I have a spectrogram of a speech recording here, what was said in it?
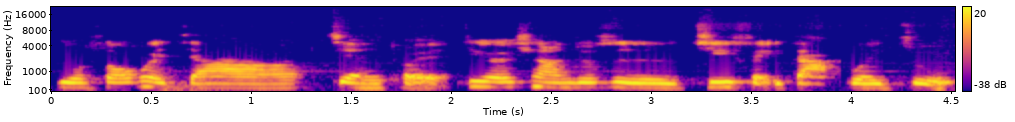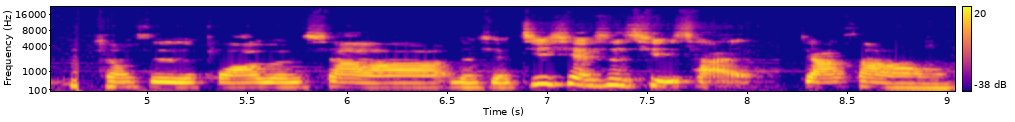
有时候会加健推。第二项就是肌肥大为主，像是滑轮下啊那些机械式器材，加上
